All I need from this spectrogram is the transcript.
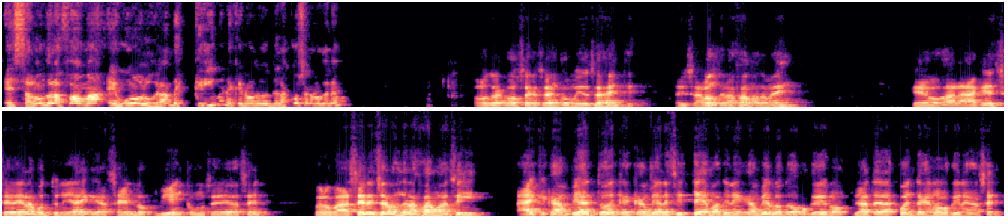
el Salón de la Fama es uno de los grandes crímenes que no, de las cosas que no tenemos? Otra cosa que se han comido esa gente, el Salón de la Fama también. Que ojalá que se dé la oportunidad que hacerlo bien como se debe hacer. Pero para hacer el Salón de la Fama así, hay que cambiar todo, hay que cambiar el sistema, tiene que cambiarlo todo porque ya te das cuenta que no lo quieren hacer.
